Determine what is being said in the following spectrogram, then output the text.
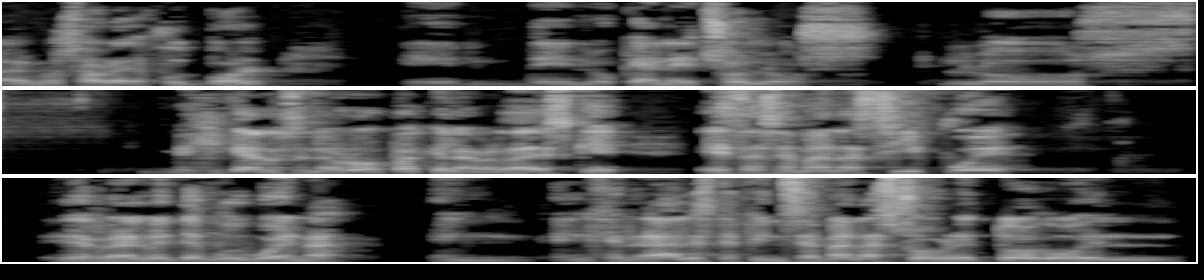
hablemos ahora de fútbol, eh, de lo que han hecho los, los mexicanos en Europa, que la verdad es que esta semana sí fue eh, realmente muy buena, en, en, general este fin de semana, sobre todo el,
